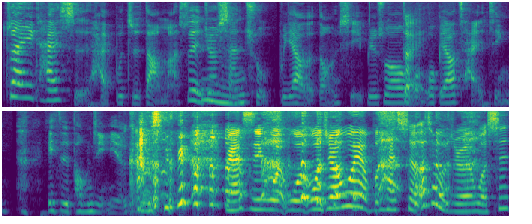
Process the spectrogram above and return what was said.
最一开始还不知道嘛，所以就删除不要的东西，嗯、比如说我对我不要财经，一直抨击你的个性，没关系，我我我觉得我也不太适合，而且我觉得我是。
